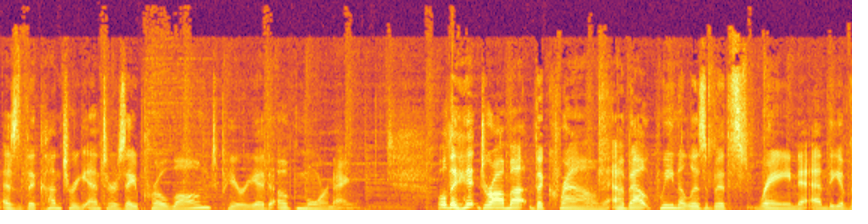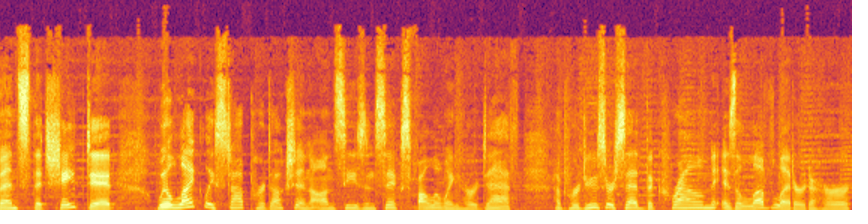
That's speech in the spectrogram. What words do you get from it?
as the country enters a prolonged period of mourning. Well, the hit drama The Crown about Queen Elizabeth's reign and the events that shaped it will likely stop production on season six following her death. A producer said The Crown is a love letter to her,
